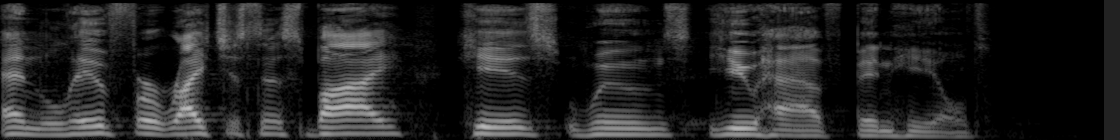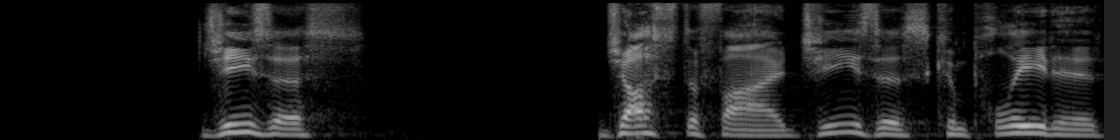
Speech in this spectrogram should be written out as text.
and live for righteousness. By his wounds you have been healed Jesus justified, Jesus completed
